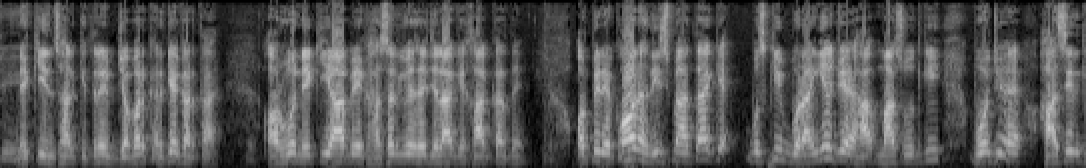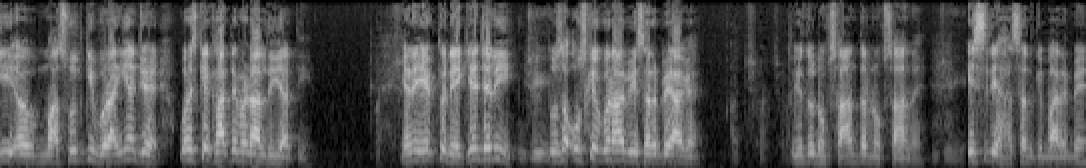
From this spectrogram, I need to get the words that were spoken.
جی۔ نیکی انسان کتنے جبر کر کے کرتا ہے۔ اور وہ نیکی آپ ایک حسد کی وجہ سے جلا کے خاک کر دیں۔ اور پھر ایک اور حدیث میں آتا ہے کہ اس کی برائیاں جو ہے معصود کی وہ جو ہے حاصل کی معصود کی برائیاں جو ہے وہ اس کے کھاتے میں ڈال دی جاتی ہیں۔ اچھا۔ یعنی ایک تو نیکیاں جلی تو جی۔ اس کے گناہ بھی سر پہ آ گئے۔ اچھا اچھا۔ تو یہ تو نقصان در نقصان ہے۔ جی۔ اس لیے حسد کے بارے میں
